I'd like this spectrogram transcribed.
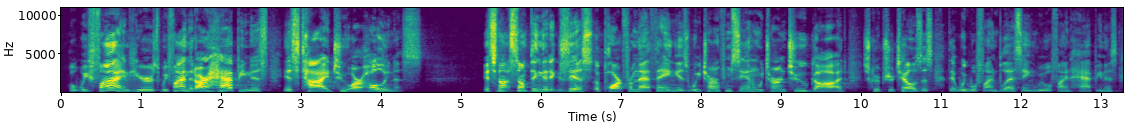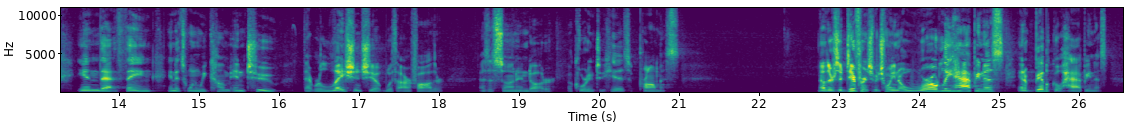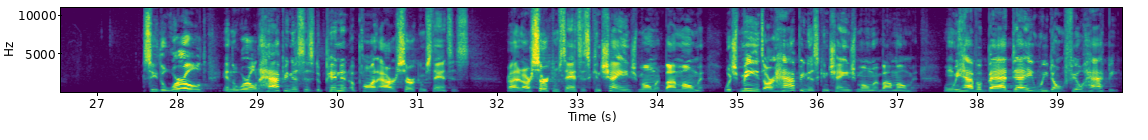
What we find here is we find that our happiness is tied to our holiness. It's not something that exists apart from that thing. As we turn from sin and we turn to God, Scripture tells us that we will find blessing, we will find happiness in that thing. And it's when we come into that relationship with our Father as a son and daughter, according to His promise. Now, there's a difference between a worldly happiness and a biblical happiness. See, the world, in the world, happiness is dependent upon our circumstances right? And our circumstances can change moment by moment, which means our happiness can change moment by moment. When we have a bad day, we don't feel happy.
